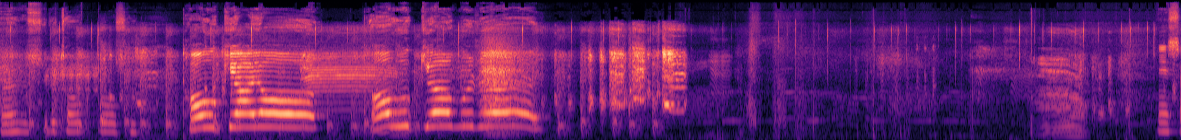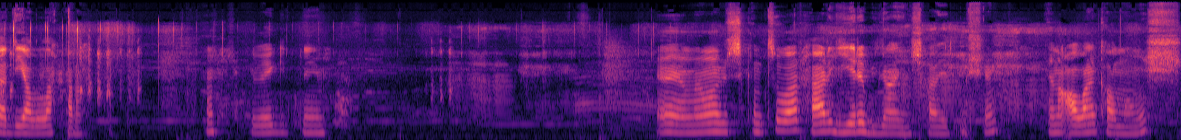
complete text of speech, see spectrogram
Ha, bir sürü tavuk da olsun. Tavuk yağıyor. Tavuk yağmuru. Neyse hadi Allah bana. Buraya gitmeyeyim. Evet ama bir sıkıntı var. Her yere bina inşa etmişim. Yani alan kalmamış.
